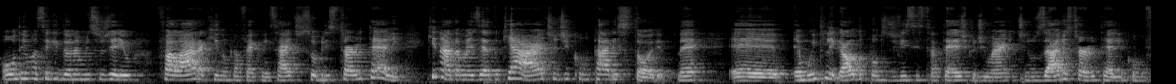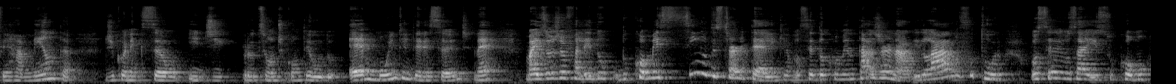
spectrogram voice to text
ontem uma seguidora me sugeriu falar aqui no Café com Insight sobre storytelling, que nada mais é do que a arte de contar história, né? É, é muito legal do ponto de vista estratégico de marketing usar o storytelling como ferramenta de conexão e de produção de conteúdo é muito interessante, né? Mas hoje eu falei do, do comecinho do storytelling, que é você documentar a jornada e lá no futuro você usar isso como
